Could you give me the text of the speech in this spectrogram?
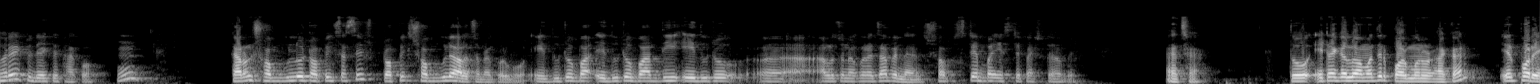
ধরে একটু দেখতে থাকো, হুম? কারণ সবগুলো টপিকস আছে টপিক সবগুলো আলোচনা করব। এই দুটো বা, এই দুটো বাদ দিয়ে এই দুটো আলোচনা করা যাবে না। সব স্টেপ বাই স্টেপ আসতে হবে। আচ্ছা তো এটা গেল আমাদের পরমাণুর আকার। এরপরে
